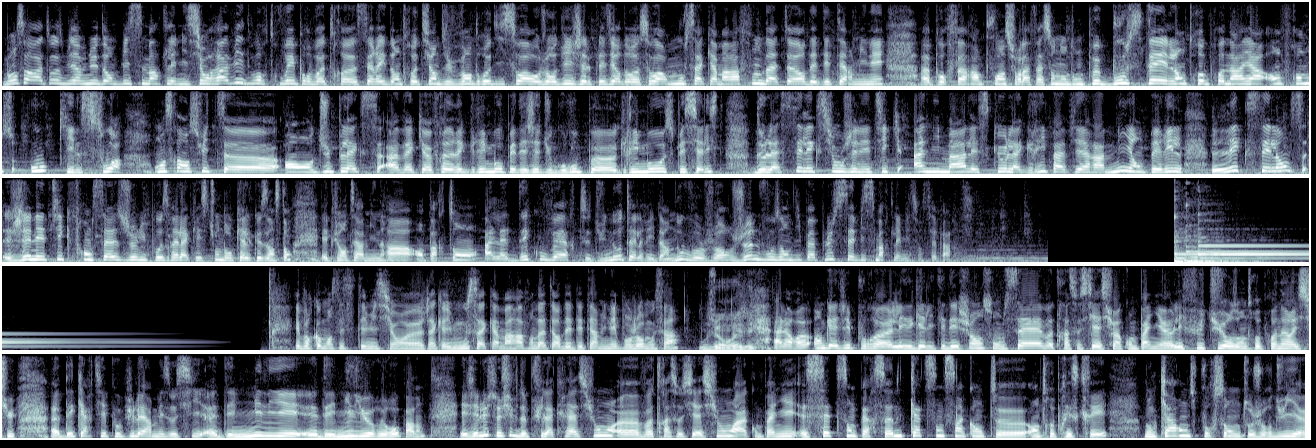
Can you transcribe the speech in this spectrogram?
Bonsoir à tous, bienvenue dans Bismart l'émission. Ravi de vous retrouver pour votre euh, série d'entretien du vendredi soir. Aujourd'hui, j'ai le plaisir de recevoir Moussa Kamara, fondateur des Déterminés, euh, pour faire un point sur la façon dont on peut booster l'entrepreneuriat en France, où qu'il soit. On sera ensuite euh, en duplex avec Frédéric Grimaud, PDG du groupe Grimaud, spécialiste de la sélection génétique animale. Est-ce que la grippe aviaire a mis en péril l'excellence génétique française? Je lui poserai la question dans quelques instants. Et puis on termine en partant à la découverte d'une hôtellerie d'un nouveau genre. Je ne vous en dis pas plus, c'est Bismart l'émission, c'est parti. Et pour commencer cette émission, euh, j'accueille Moussa Kamara, fondateur des Déterminés. Bonjour Moussa. Bonjour Aurélie. Alors, euh, engagé pour euh, l'égalité des chances, on le sait, votre association accompagne les futurs entrepreneurs issus des quartiers populaires, mais aussi des, milliers, des milieux ruraux. Pardon. Et j'ai lu ce chiffre depuis la création. votre association a accompagné 700 personnes, 450 entreprises créées. Donc 40% ont aujourd'hui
